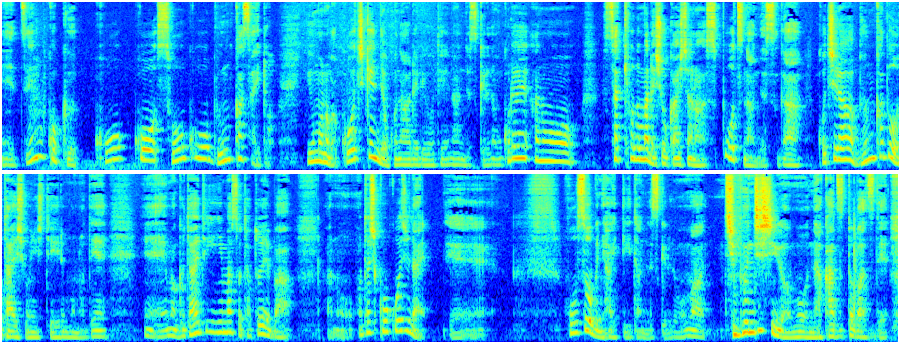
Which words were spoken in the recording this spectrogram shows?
え全国高校総合文化祭というものが高知県で行われる予定なんですけれどもこれあの先ほどまで紹介したのはスポーツなんですがこちらは文化部を対象にしているもので、えまあ、具体的に言いますと例えばあの私高校時代えー、放送部に入っていたんですけれども、まあ、自分自身はもう鳴かず飛ばずで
